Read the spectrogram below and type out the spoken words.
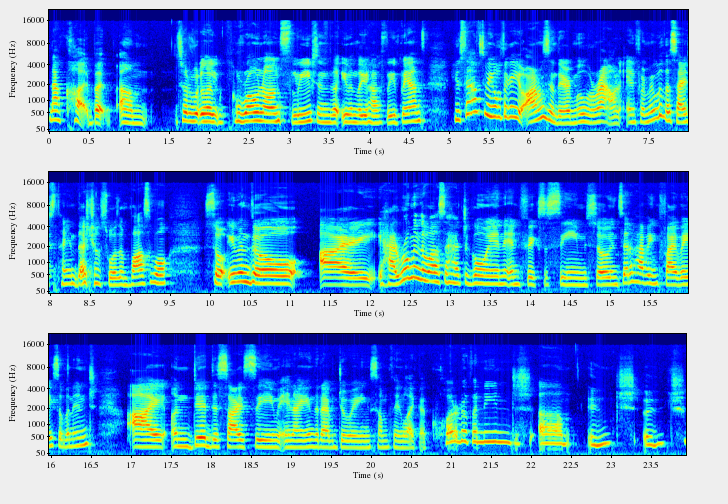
not cut, but um, sort of like grown on sleeves and even though you have sleeve bands, you still have to be able to get your arms in there and move around. And for me with a size 10, that just wasn't possible. So even though I had room in the bust, I had to go in and fix the seam. So instead of having 5 eighths of an inch, I undid the side seam and I ended up doing something like a quarter of an inch, um, inch, inch,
